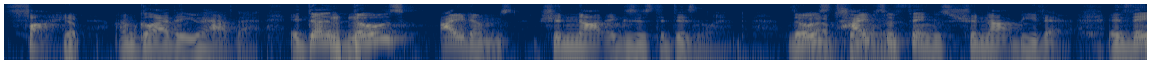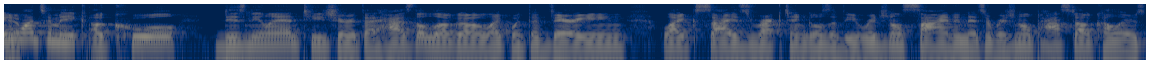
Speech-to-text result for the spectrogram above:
Fine. Yep. I'm glad that you have that. It does those items should not exist at Disneyland. Those types of things should not be there. If they Yep. want to make a cool Disneyland t-shirt that has the logo like with the varying like size rectangles of the original sign and its original pastel colors,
